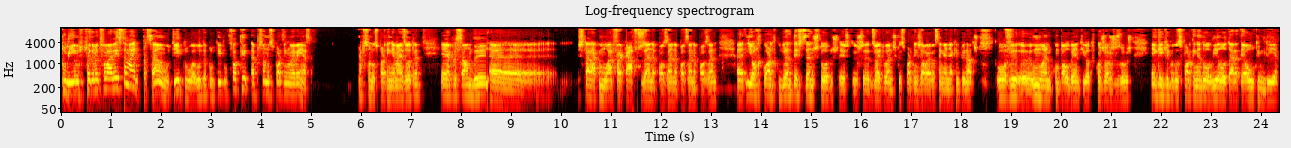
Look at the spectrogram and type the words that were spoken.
podíamos perfeitamente falar nisso também. Pressão, o título, a luta pelo título. Só que a pressão no Sporting não é bem essa. A pressão do Sporting é mais outra, é a pressão de uh, estar a acumular fracassos ano após ano, após ano, após ano. Uh, e eu recordo que durante estes anos todos, estes 18 anos que o Sporting já leva sem ganhar campeonatos, houve uh, um ano com Paulo Bento e outro com Jorge Jesus, em que a equipa do Sporting andou ali a lutar até ao último dia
